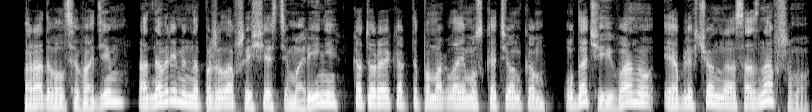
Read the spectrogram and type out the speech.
— порадовался Вадим, одновременно пожелавший счастья Марине, которая как-то помогла ему с котенком, удачи Ивану и облегченно осознавшему,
